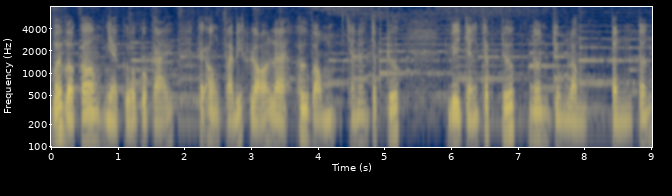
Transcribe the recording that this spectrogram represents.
Với vợ con, nhà cửa của cải, các ông phải biết rõ là hư vọng chẳng nên chấp trước. Vì chẳng chấp trước nên dùng lầm, tịnh tính,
